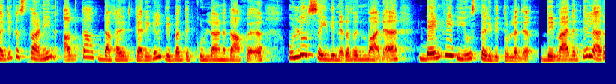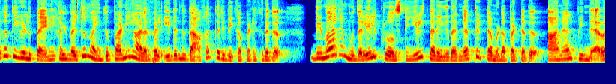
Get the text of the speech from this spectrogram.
கஜகஸ்தானின் அக்தாப் நகரிற்கரையில் விபத்திற்குள்ளானதாக உள்ளூர் செய்தி நிறுவனமான டெங்ரி நியூஸ் தெரிவித்துள்ளது. விமானத்தில் அறுபத்தி ஏழு பயணிகள் மற்றும் ஐந்து பணியாளர்கள் இருந்ததாக தெரிவிக்கப்படுகிறது. விமானம் முதலில் குரோஸ்னியில் தரையிறங்க திட்டமிடப்பட்டது. ஆனால் பின்னர்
